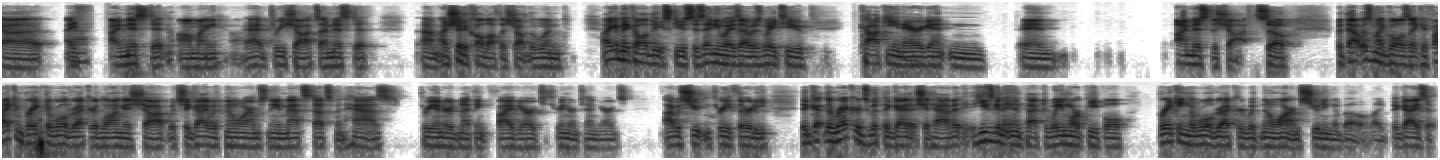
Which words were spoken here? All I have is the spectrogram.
Uh, I yeah. I missed it on my. I had three shots. I missed it. Um, I should have called off the shot. The wind. I can make all the excuses. Anyways, I was way too cocky and arrogant, and and I missed the shot. So but that was my goal. Is like if I can break the world record longest shot, which a guy with no arms named Matt Stutzman has, 300 and I think five yards, 310 yards. I was shooting 330. The the record's with the guy that should have it. He's going to impact way more people breaking the world record with no arms shooting a bow. Like the guy's an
